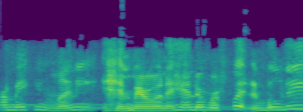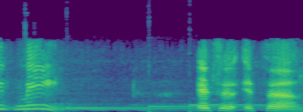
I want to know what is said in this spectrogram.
are making money in marijuana hand over foot. And believe me, it's a it's a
